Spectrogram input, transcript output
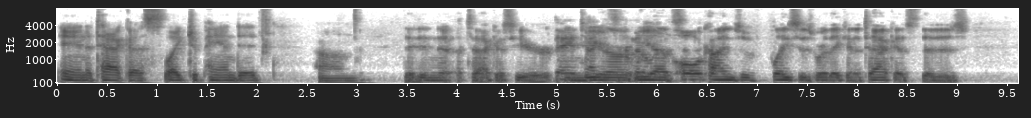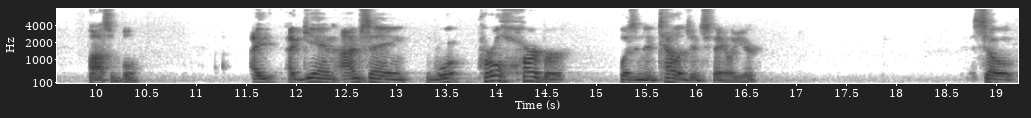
and attack us like Japan did. Um, They didn't attack us here, They and attacked we us in the are we middle of have the all kinds of places where they can attack us that is possible. I again, I'm saying War- Pearl Harbor was an intelligence failure. So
